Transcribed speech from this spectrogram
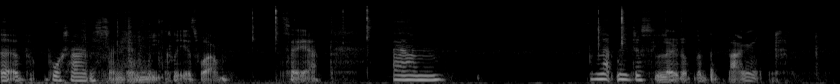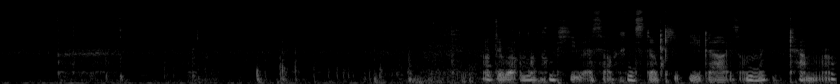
of what i'm spending weekly as well so yeah um let me just load up the bank. I'll do it on my computer so I can still keep you guys on the camera.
